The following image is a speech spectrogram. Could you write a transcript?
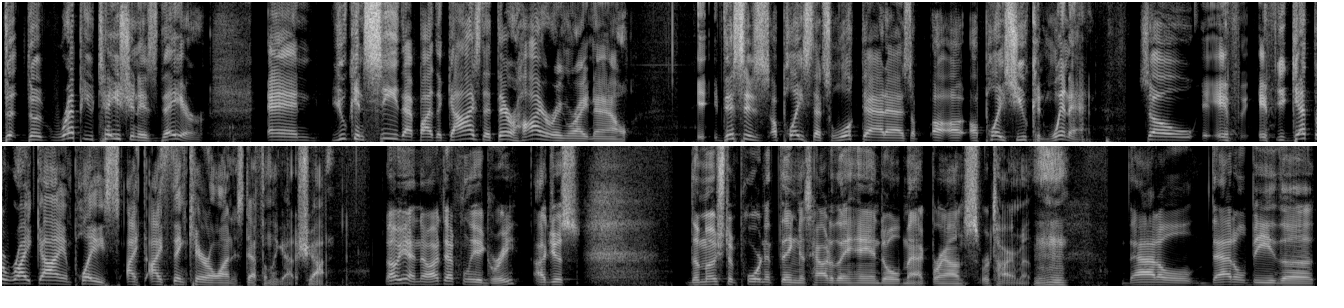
the the reputation is there and you can see that by the guys that they're hiring right now i- this is a place that's looked at as a, a, a place you can win at. So if if you get the right guy in place, I, I think Carolina's definitely got a shot. Oh yeah, no, I definitely agree. I just the most important thing is how do they handle Mack Brown's retirement. Mm-hmm. That'll that'll be the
